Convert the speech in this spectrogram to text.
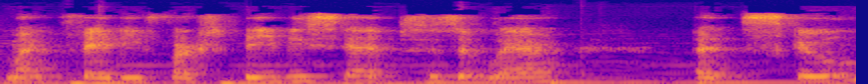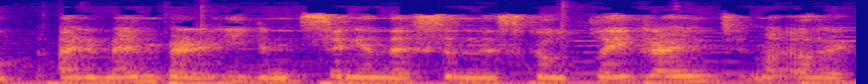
my very first baby steps, as it were, at school. I remember even singing this in the school playground, my other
